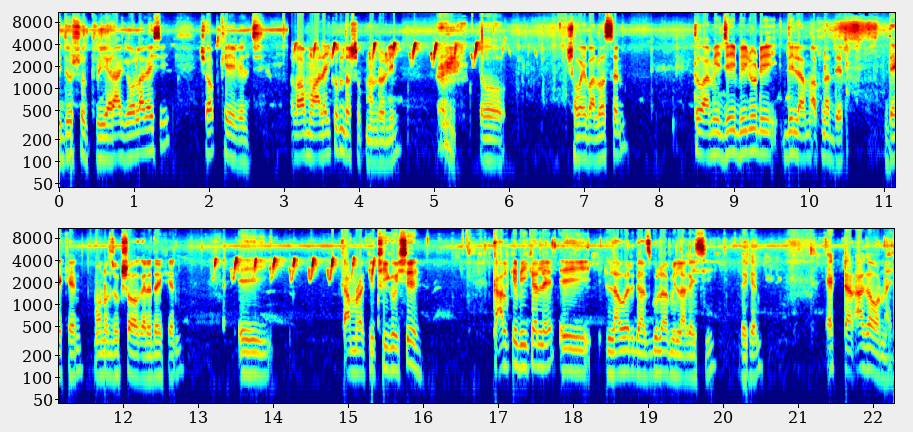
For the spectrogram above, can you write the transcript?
ইঁদুর শত্রু, এর আগেও লাগাইছি, সব খেয়ে ফেলছে। আসসালামু আলাইকুম দর্শক মণ্ডলী। তো সবাই ভালো আছেন? তো আমি যেই ভিডিওটি দিলাম আপনাদের, দেখেন, মনোযোগ সহকারে দেখেন, এই কামড়া কি ঠিক হয়েছে কালকে বিকালে এই লাউয়ের গাছগুলো আমি লাগাইছি, দেখেন, একটার আগাও নাই।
